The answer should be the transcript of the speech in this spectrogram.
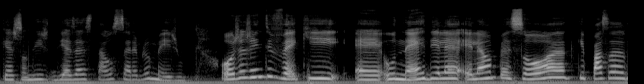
questão de, de, exercitar o cérebro mesmo. Hoje a gente vê que é, o nerd ele é, ele é uma pessoa que passa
